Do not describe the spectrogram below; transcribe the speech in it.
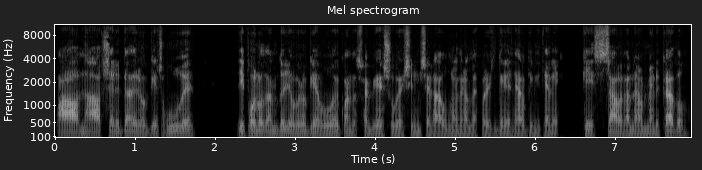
nada cerca de lo que es Google. Y por lo tanto, yo creo que Google, cuando saque su versión, será una de las mejores inteligencias artificiales que salgan al mercado.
